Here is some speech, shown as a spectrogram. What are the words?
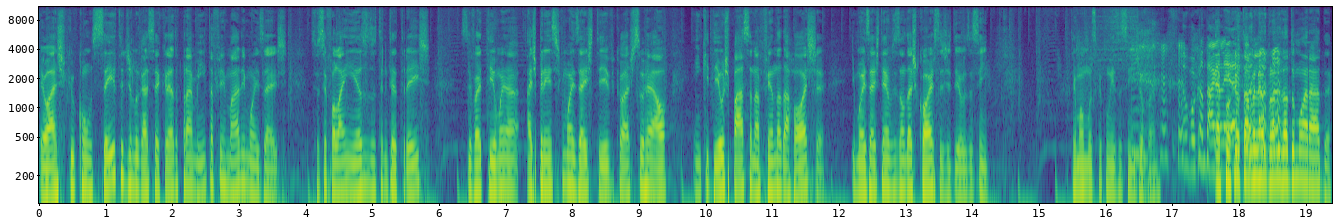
Eu acho que o conceito de lugar secreto, pra mim, tá firmado em Moisés. Se você for lá em Êxodo 33, você vai ter uma, a experiência que Moisés teve, que eu acho surreal, em que Deus passa na fenda da rocha e Moisés tem a visão das costas de Deus, assim. Tem uma música com isso, assim, Giovanni. não vou cantar, É galera. porque eu tava lembrando da do Morada.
